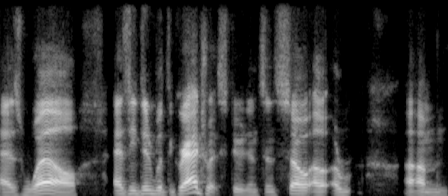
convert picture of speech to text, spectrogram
as well as he did with the graduate students. And so a, a um,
